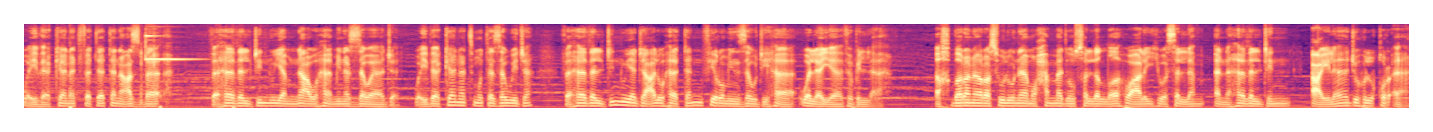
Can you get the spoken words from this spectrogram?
وإذا كانت فتاة عزباء فهذا الجن يمنعها من الزواج وإذا كانت متزوجة فهذا الجن يجعلها تنفر من زوجها والعياذ بالله. أخبرنا رسولنا محمد صلى الله عليه وسلم أن هذا الجن علاجه القرآن.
